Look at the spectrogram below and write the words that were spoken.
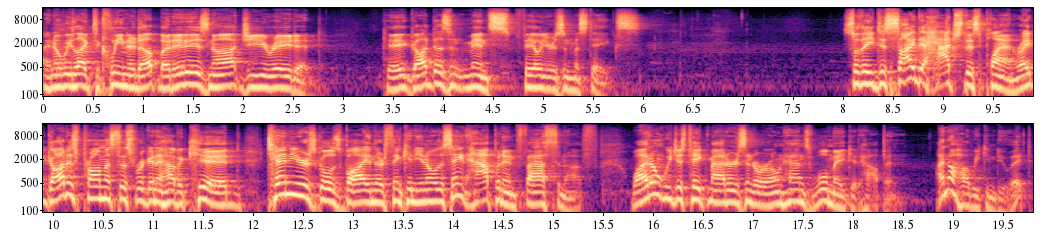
I know we like to clean it up, but it is not G rated. Okay? God doesn't mince failures and mistakes. So they decide to hatch this plan, right? God has promised us we're going to have a kid. 10 years goes by and they're thinking, you know, this ain't happening fast enough. Why don't we just take matters into our own hands? We'll make it happen. I know how we can do it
